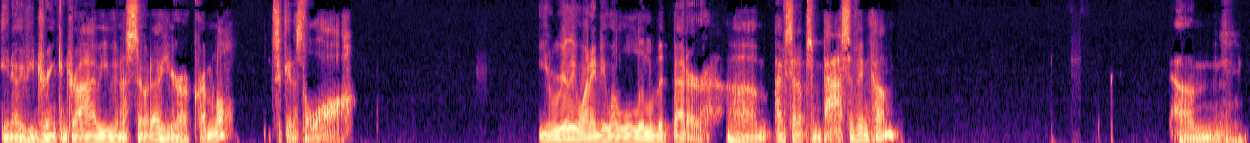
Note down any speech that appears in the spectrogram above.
you know, if you drink and drive, even a soda, you're a criminal. It's against the law you really want to do a little bit better. Um, I've set up some passive income um,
